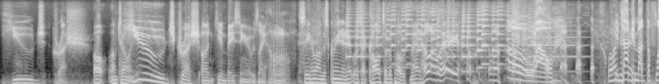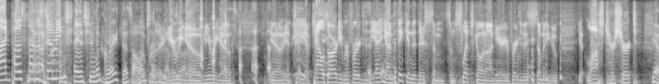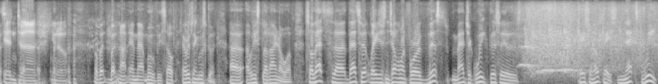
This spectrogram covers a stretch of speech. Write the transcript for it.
Huge crush. Oh, I'm telling you. Huge crush on Kim Basinger. It was like, See her on the screen, and it was a call to the post, man. Hello, hey. Come on. Oh wow! Well, I'm You're just talking saying- about the flag post, I'm Yeah, assuming. I'm saying she looked great. That's all oh I'm brother, That here we all. go, here we go. You know, it, yeah, Cal's already referred to the. Yeah, yeah, I'm thinking that there's some some slips going on here. He referred to this as somebody who you know, lost her shirt. Yes. And uh, you know. But but not in that movie. So everything was good, uh, at least that I know of. So that's uh, that's it, ladies and gentlemen, for this magic week. This is case or no case. Next week,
